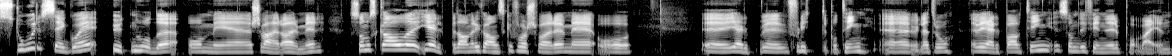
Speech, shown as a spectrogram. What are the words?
stor Segway uten hode og med svære armer, som skal hjelpe det amerikanske forsvaret med å hjelpe, flytte på ting, eh, vil jeg tro. Ved hjelp av ting som de finner på veien.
